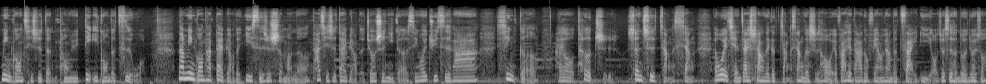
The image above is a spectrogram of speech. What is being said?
命宫其实等同于第一宫的自我。那命宫它代表的意思是什么呢？它其实代表的就是你的行为举止啦、性格，还有特质，甚至长相。而我以前在上这个长相的时候，我也发现大家都非常非常的在意哦。就是很多人就会说，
